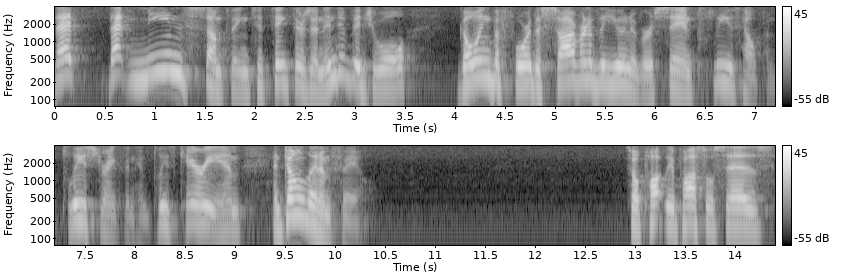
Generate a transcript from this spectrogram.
that, that means something to think there's an individual going before the sovereign of the universe saying, Please help him, please strengthen him, please carry him, and don't let him fail. So the apostle says,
